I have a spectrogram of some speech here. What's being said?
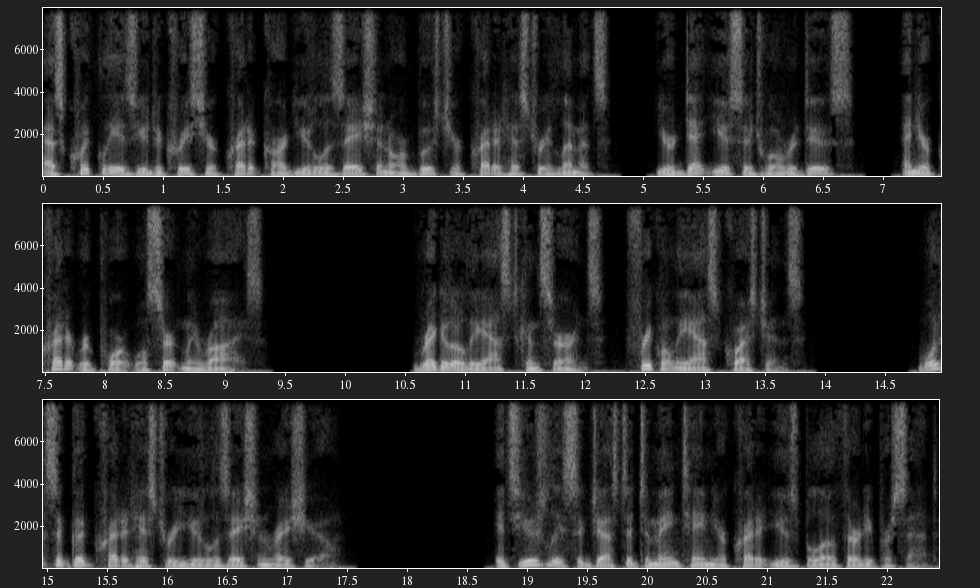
As quickly as you decrease your credit card utilization or boost your credit history limits, your debt usage will reduce, and your credit report will certainly rise. Regularly asked concerns, frequently asked questions. What is a good credit history utilization ratio? It's usually suggested to maintain your credit use below 30%.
